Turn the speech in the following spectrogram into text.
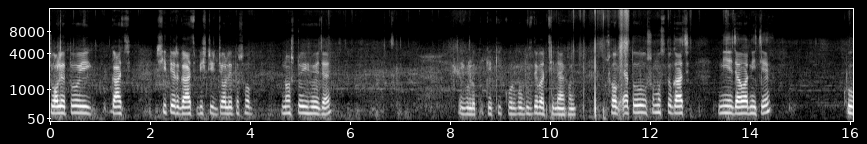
জলে তো এই গাছ, শীতের গাছ, বৃষ্টির জলে তো সব নষ্টই হয়ে যায়। এগুলোকে কি করব বুঝতে পারছি না এখন। সব এত সমস্ত গাছ নিয়ে যাওয়ার নিচে খুব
